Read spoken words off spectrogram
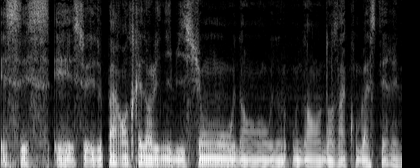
et, et, pas rentrer dans l'inhibition ou ou dans, dans un combat stérile.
